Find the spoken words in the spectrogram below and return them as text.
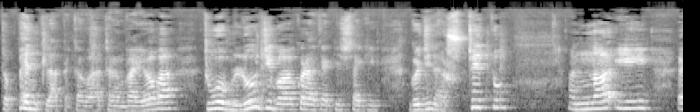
to pętla taka tramwajowa, tłum ludzi, bo akurat jakieś taki godzina szczytu. No i e,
